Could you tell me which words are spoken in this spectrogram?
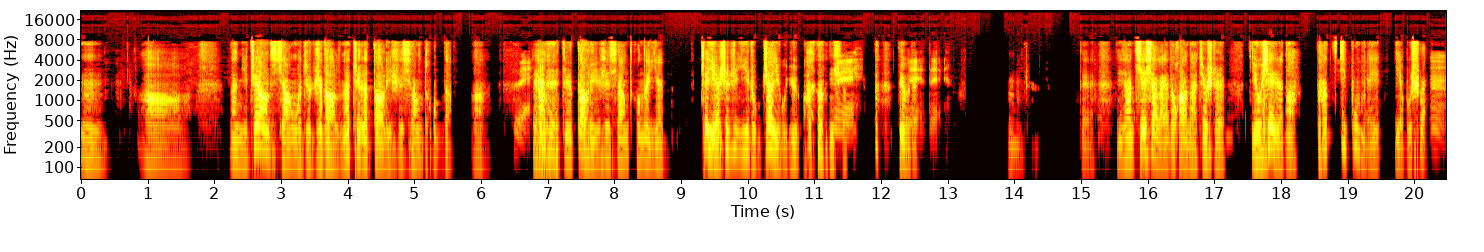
嗯，啊，那你这样子讲我就知道了，那这个道理是相通的。啊，对，这个道理是相通的，也这也是这一种占有欲吧？对，对不对？对，嗯，对你像接下来的话呢，就是有些人啊，他既不美也不帅，嗯，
